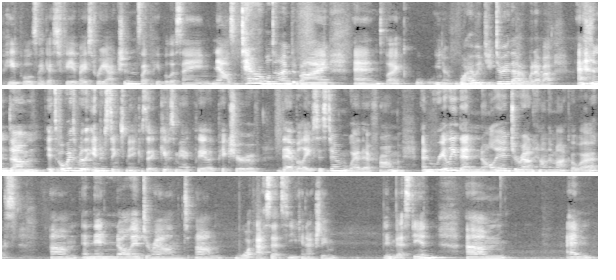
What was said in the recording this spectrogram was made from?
people's, I guess, fear based reactions. Like people are saying, now's a terrible time to buy, and like, you know, why would you do that or whatever. And um, it's always really interesting to me because it gives me a clear picture of their belief system, where they're from, and really their knowledge around how the market works, um, and then knowledge around um, what assets you can actually invest in. Um, and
